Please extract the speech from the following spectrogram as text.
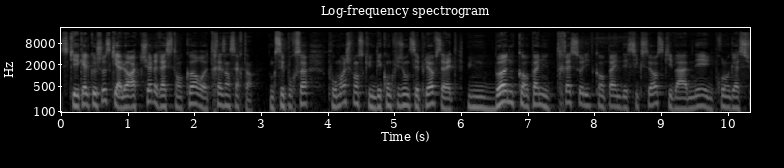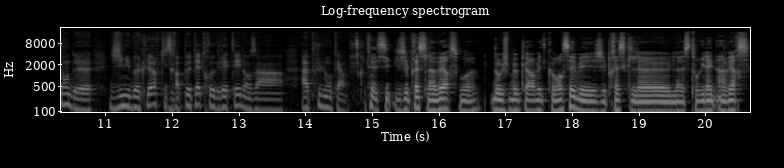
ce qui est quelque chose qui à l'heure actuelle reste encore euh, très incertain. Donc c'est pour ça, pour moi, je pense qu'une des conclusions de ces playoffs, ça va être une bonne campagne, une très solide campagne des Sixers qui va amener une prolongation de Jimmy Butler qui sera peut-être regrettée dans un à plus long terme. J'ai presque l'inverse, moi. Donc je me permets de commencer, mais j'ai presque la storyline inverse.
